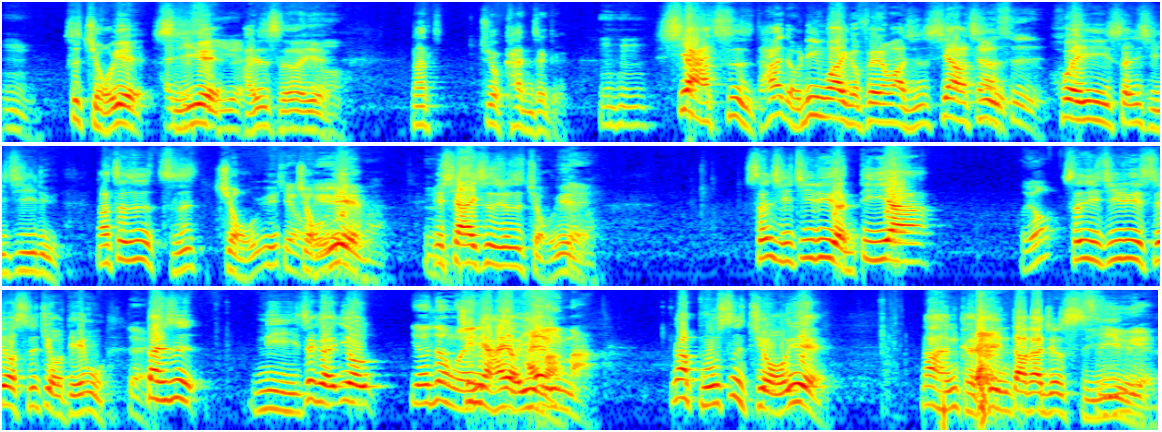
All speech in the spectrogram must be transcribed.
嗯，是九月、十一月还是十二月？那就看这个，嗯哼，下次它有另外一个非的话，就是下次会议升息几率，那这是指九月九月。嘛？因为下一次就是九月嘛，升息几率很低呀，哎呦，升息几率只有十九点五，对，但是你这个又又认为今年还有一码，那不是九月，那很肯定大概就是十一月，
